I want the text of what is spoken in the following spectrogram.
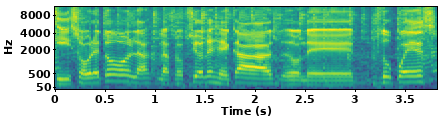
y sobre todo las, las opciones de cash, donde tú puedes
